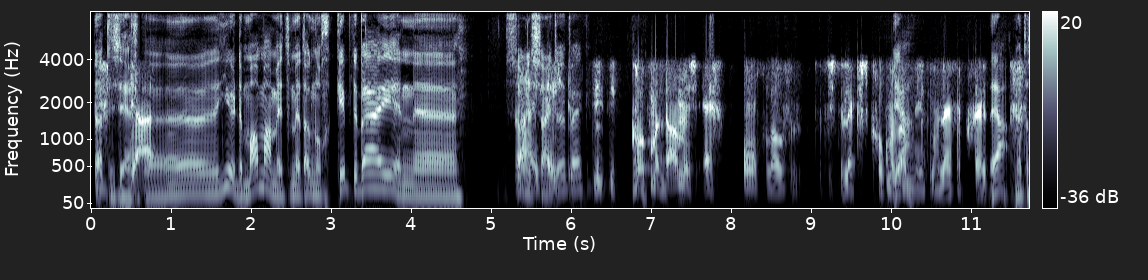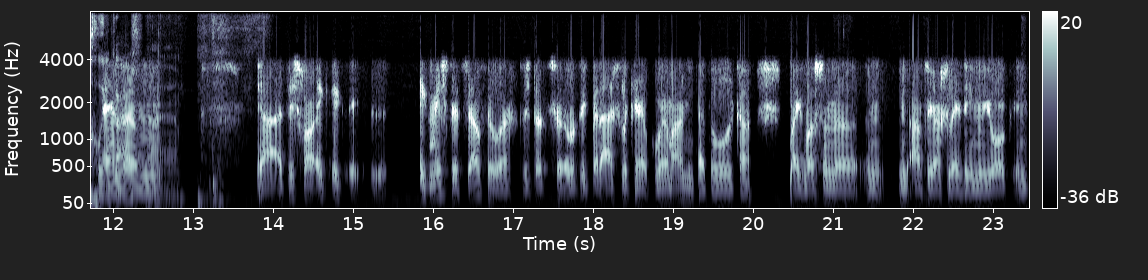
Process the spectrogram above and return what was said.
Dat is echt... Ja. eh, hier, de mama met, met ook nog kip erbij. En eh Sunny Ja, Side Up? Die, die croque madame is echt ongelooflijk. Dat is de lekkerste croque madame Ja. die ik in mijn leven heb gegeten. Ja, met een goede En, kaas. ehm, Eh, Ja, het is gewoon... Ik, ik, ik, ik miste het zelf heel erg. Dus dat is, want ik ben eigenlijk ik kom helemaal niet uit de horeca. Maar ik was een, eh, een, een aantal jaar geleden in New York in,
